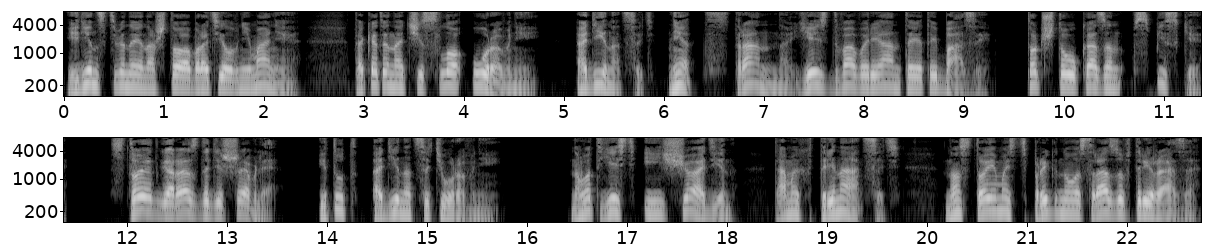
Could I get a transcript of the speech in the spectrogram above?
Единственное, на что обратил внимание, так это на число уровней. Одиннадцать. Нет, странно, есть два варианта этой базы. Тот, что указан в списке, стоит гораздо дешевле. И тут одиннадцать уровней. Но вот есть и еще один, там их тринадцать, но стоимость прыгнула сразу в три раза.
